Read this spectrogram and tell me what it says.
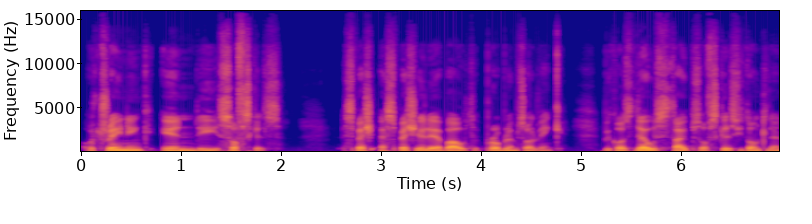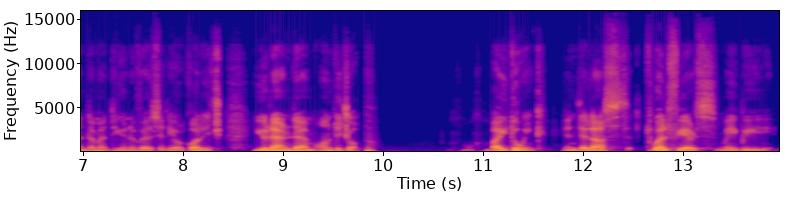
or training in the soft skills, especially, especially about problem solving. Because those types of skills, you don't learn them at the university or college. You learn them on the job by doing. In the last 12 years, maybe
